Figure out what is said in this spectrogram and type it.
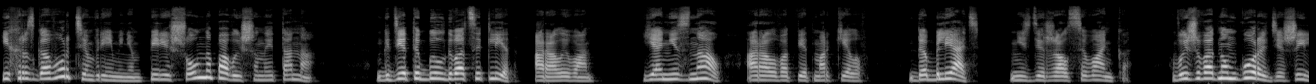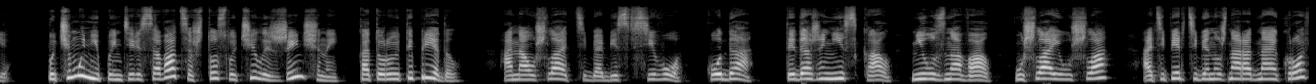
Их разговор тем временем перешел на повышенные тона. «Где ты был двадцать лет?» — орал Иван. «Я не знал», — орал в ответ Маркелов. «Да блядь!» — не сдержался Ванька. «Вы же в одном городе жили. Почему не поинтересоваться, что случилось с женщиной, которую ты предал? Она ушла от тебя без всего. Куда? Ты даже не искал, не узнавал. Ушла и ушла, а теперь тебе нужна родная кровь?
